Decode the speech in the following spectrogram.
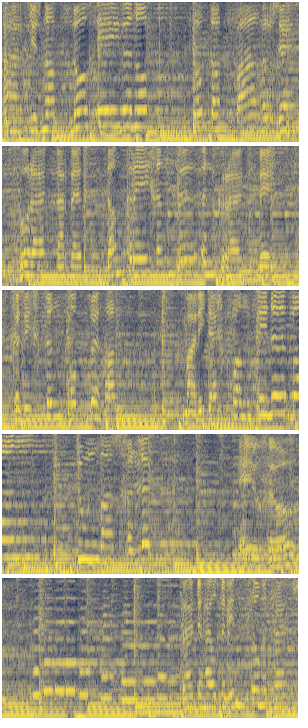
haartjes nat, nog even op. Totdat vader zei, vooruit naar bed, dan kregen we een kruik mee. Gezichten op behang, maar niet echt van binnen bang. Toen was geluk heel gewoon. Buiten huilt de wind om het huis,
